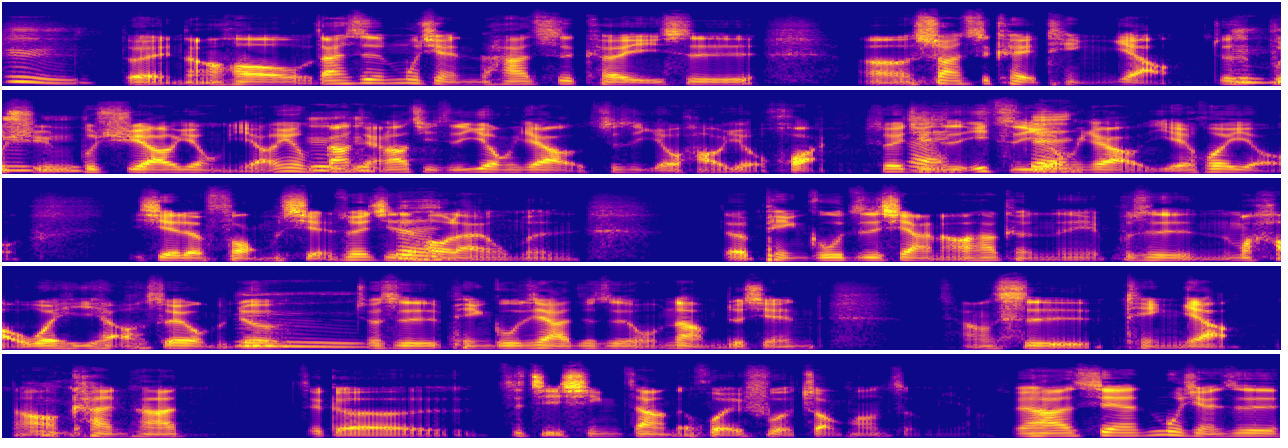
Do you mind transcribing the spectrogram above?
嗯，对，然后但是目前他是可以是呃算是可以停药，就是不需不需要用药，因为我们刚刚讲到，其实用药就是有好有坏，所以其实一直用药也会有。一些的风险，所以其实后来我们的评估之下，然后他可能也不是那么好喂药，所以我们就、嗯、就是评估之下，就是那我们就先尝试停药，然后看他这个自己心脏的恢复的状况怎么样。所以他现在目前是。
